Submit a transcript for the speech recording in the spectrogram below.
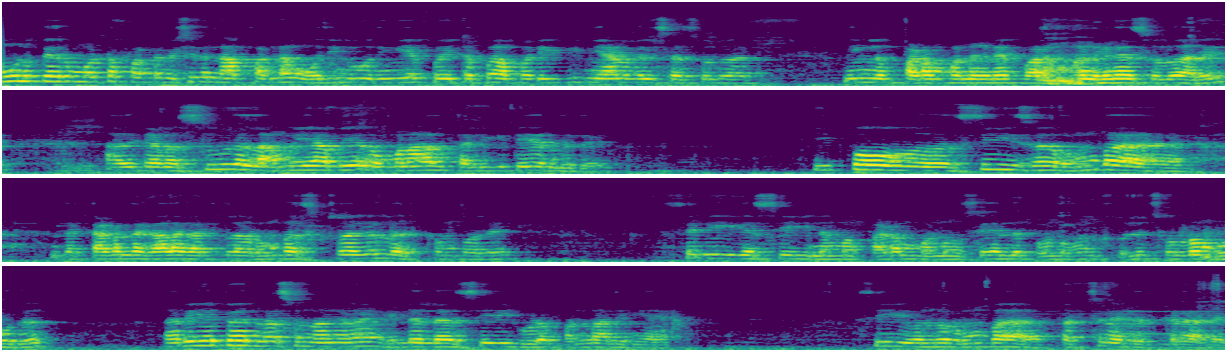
மூணு பேர் மட்டும் பண்ண விஷயத்தை நான் பண்ண ஒதுங்கி ஒதுங்கியே போயிட்டப்போ அப்படி ஞானவேல் சார் சொல்லுவார். நீங்களும் படம் பண்ணுங்கனே படம் பண்ணுங்கனே சொல்லுவார். அதுக்கான சூழல் அமையாமையே ரொம்ப நாள் தள்ளிக்கிட்டே இருந்தது. இப்போது சி சார் ரொம்ப இந்த கடந்த காலகட்டத்தில் ரொம்ப ஸ்ட்ரகிள் இருக்கும்போது சரி சி நம்ம படம் பண்ணுவோம் சேர்ந்து பண்ணுவோம்னு சொல்லி சொல்லும்போது நிறைய பேர் என்ன சொன்னாங்கன்னா இல்லை இல்லை சிவி கூட பண்ணாதீங்க. சிவி வந்து ரொம்ப பிரச்சனையில் இருக்கிறாரு.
